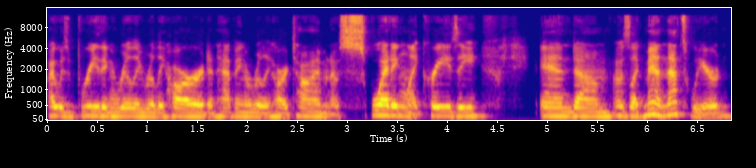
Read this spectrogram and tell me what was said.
I was breathing really, really hard and having a really hard time. And I was sweating like crazy. And um, I was like, man, that's weird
